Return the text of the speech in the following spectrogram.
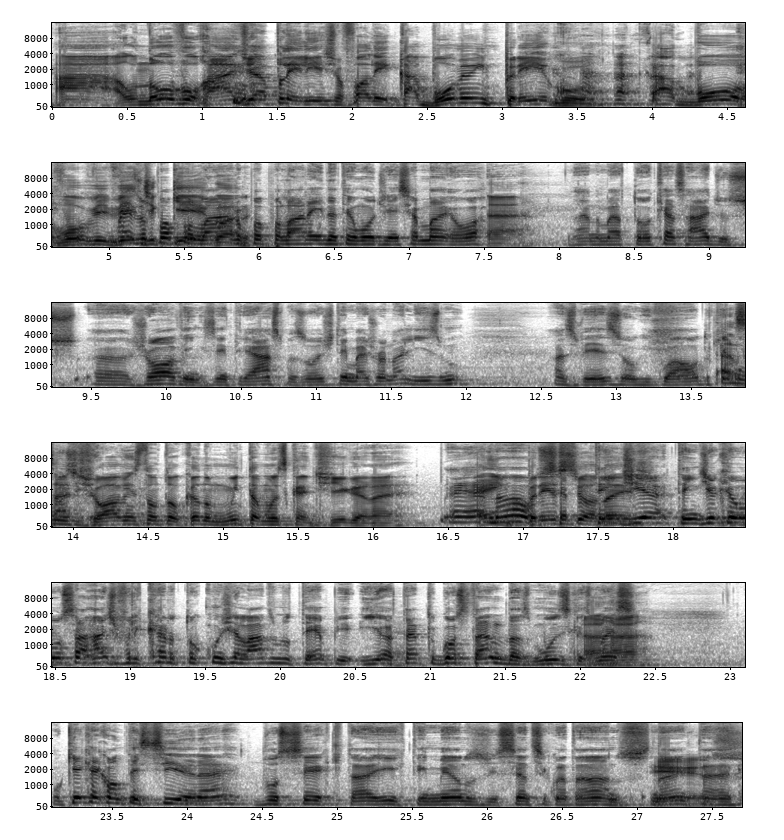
a- o novo rádio é a playlist. Eu falei, acabou meu emprego. Acabou, vou viver Mas de quê agora? o popular ainda tem uma audiência maior. É. Né? Não é à toa que as rádios ah, jovens, entre aspas, hoje tem mais jornalismo, às vezes, ou igual do que As música. rádios jovens estão tocando muita música antiga, né? É, não, você- impressionante. Tem dia, tem dia que eu ouço a rádio e falei, cara, eu tô congelado no tempo. E eu até tô gostando das músicas, mas. O que que acontecia, né? Você que tá aí, que tem menos de 150 anos, né? Tá- Isso.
